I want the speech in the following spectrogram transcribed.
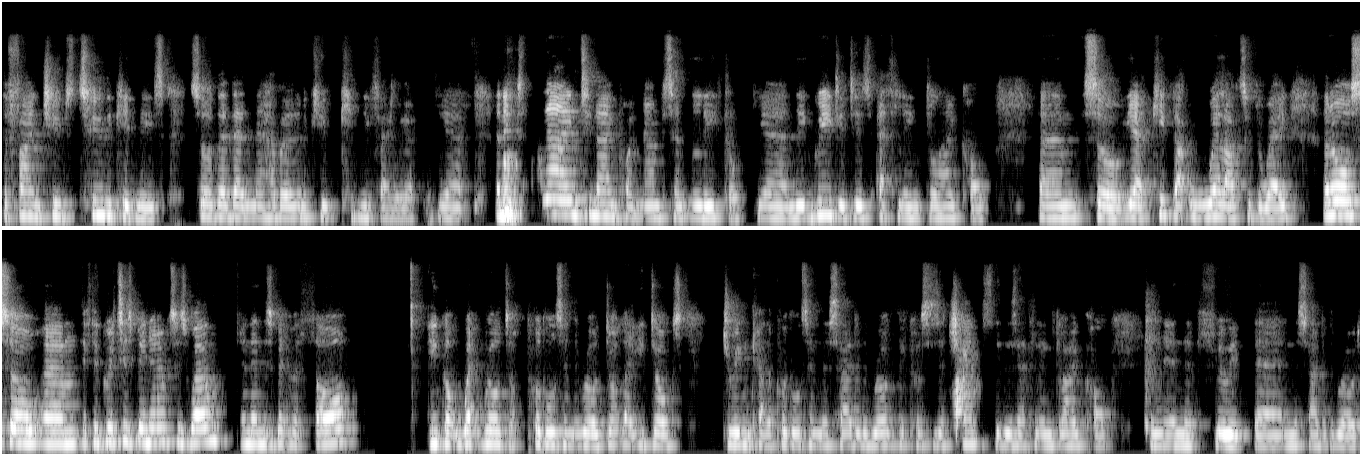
the fine tubes to the kidneys, so that then they have an acute kidney failure. Yeah, and it's 99.9% lethal. Yeah, and the ingredient is ethylene glycol. Um, so yeah, keep that well out of the way. And also, um, if the grit has been out as well, and then there's a bit of a thaw, you've got wet roads or puddles in the road, don't let your dogs drink out the puddles in the side of the road because there's a chance that there's ethylene glycol in, in the fluid there in the side of the road.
